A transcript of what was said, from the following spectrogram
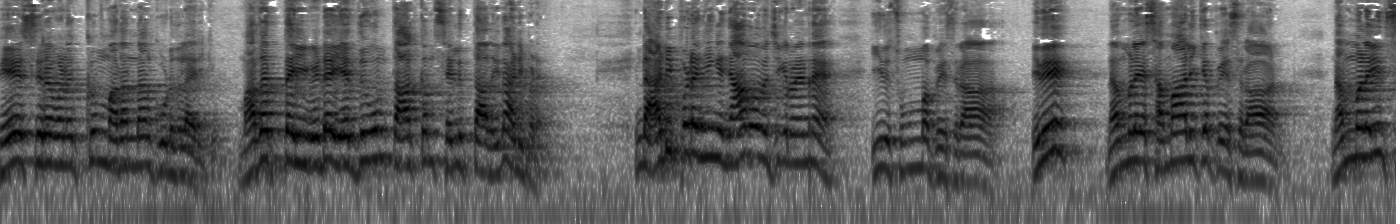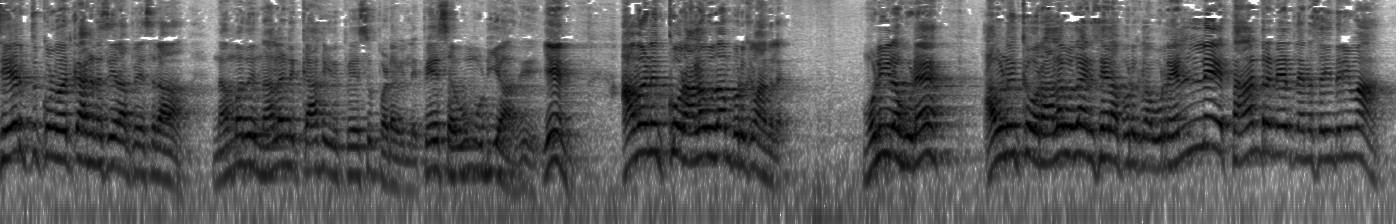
பேசுறவனுக்கும் மதம் தான் கூடுதலாக இருக்கும். மதத்தை விட எதுவும் தாக்கம் செலுத்தாது. தான் அடிப்படை. இந்த அடிப்படை நீங்க ஞாபகம் வச்சுக்கணும் என்ன? இது சும்மா பேசுறான். இது நம்மளே சமாளிக்க பேசுறான். நம்மளையும் சேர்த்து கொள்வதற்காக என்ன செய்யறா? பேசுறான். நமது நலனுக்காக இது பேசப்படவில்லை. பேசவும் முடியாது. ஏன்? அவனுக்கு ஒரு அளவு தான் பொறுக்கலாம் அதுல. மொழியில கூட அவனுக்கு ஒரு அளவு தான் என்ன செய்யலாம்? பொறுக்கலாம். ஒரு எல்லையை தாண்டுற நேரத்தில் என்ன செய்யும் தெரியுமா?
